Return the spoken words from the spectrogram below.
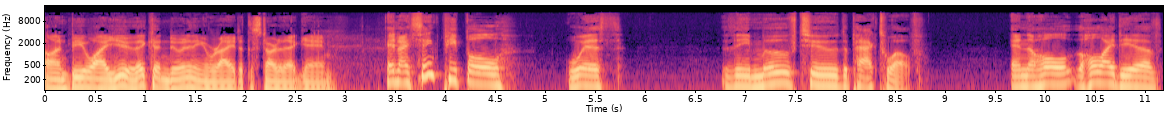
on BYU. They couldn't do anything right at the start of that game. and I think people with the move to the Pac-12 and the whole the whole idea of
